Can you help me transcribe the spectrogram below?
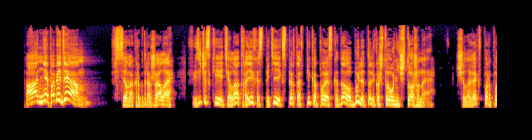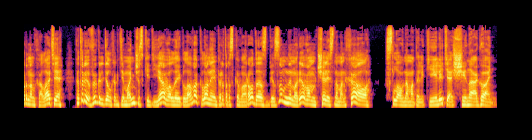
А не победим!» Всё вокруг дрожало. Физические тела троих из пяти экспертов пика поиска Дао были только что уничтожены. Человек в пурпурном халате, который выглядел как демонический дьявол и глава клана императорского рода с безумным рёвом мчались на Манхао, словно мотыльки, летящие на огонь.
